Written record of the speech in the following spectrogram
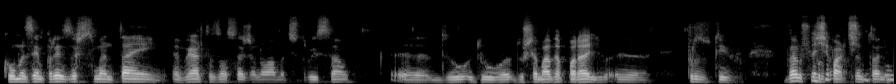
como as empresas se mantêm abertas, ou seja, não há uma destruição uh, do, do, do, chamado aparelho produtivo. Vamos por partes, António.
